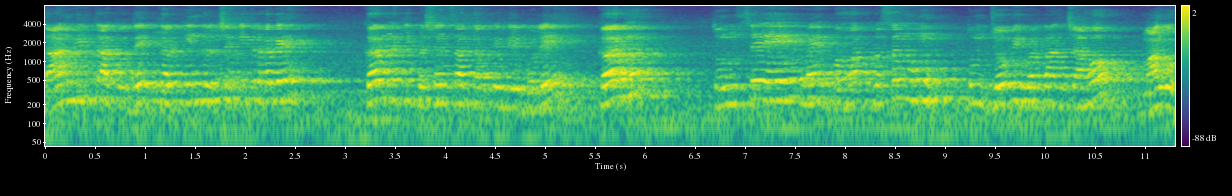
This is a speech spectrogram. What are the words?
दानवीरता को देखकर इंद्र चकित रह गए। कर्ण की प्रशंसा करते हुए बोले, कर्ण, तुमसे मैं बहुत प्रसन्न हूँ। तुम जो भी वरदान चाहो, मांगो।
